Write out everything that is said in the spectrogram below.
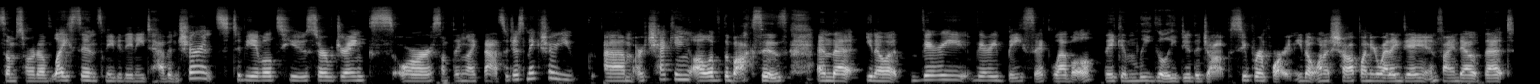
some sort of license. Maybe they need to have insurance to be able to serve drinks or something like that. So just make sure you um, are checking all of the boxes and that, you know, at very, very basic level, they can legally do the job. Super important. You don't want to show up on your wedding day and find out that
